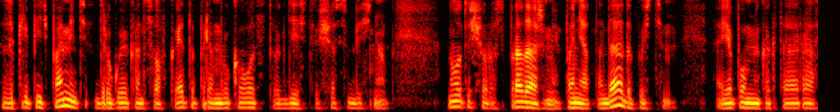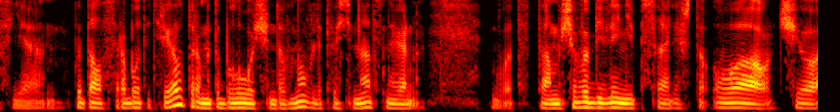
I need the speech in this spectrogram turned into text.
Закрепить память другой концовкой. Это прям руководство к действию. Сейчас объясню. Ну вот еще раз, с продажами, понятно, да, допустим. Я помню, как-то раз я пытался работать риэлтором, это было очень давно, в лет 18, наверное. Вот, там еще в объявлении писали, что «Вау, чё,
